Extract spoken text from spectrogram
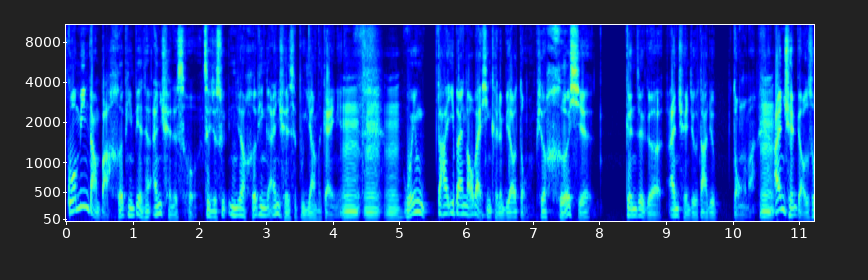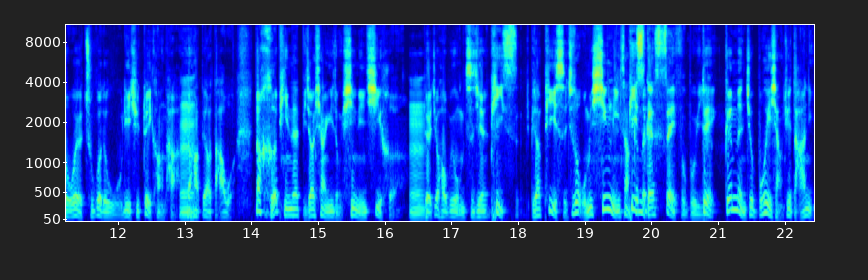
国民党把和平变成安全的时候，这就是你知道和平跟安全是不一样的概念。嗯嗯嗯，我用大家一般老百姓可能比较懂，比如说和谐跟这个安全，就大家就。懂了吗？嗯，安全表示说我有足够的武力去对抗他，让他不要打我。那和平呢，比较像一种心灵契合。嗯，对，就好比我们之间 peace 比较 peace，就是我们心灵上 peace 跟 safe 不一样，对，根本就不会想去打你。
